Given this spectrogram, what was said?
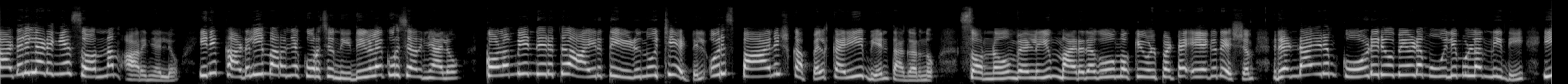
കടലിൽ അടങ്ങിയ സ്വർണം അറിഞ്ഞല്ലോ. ഇനി കടലിൽ മറഞ്ഞ കുറച്ച് നിധികളെ കുറിച്ച് അറിഞ്ഞാലോ? കൊളംബിയൻ തീരത്ത് ആയിരത്തി എഴുന്നൂറ്റി എട്ടിൽ ഒരു സ്പാനിഷ് കപ്പൽ കരീബിയൻ തകർന്നു. സ്വർണവും വെള്ളിയും മരതകവും ഒക്കെ ഉൾപ്പെട്ട ഏകദേശം രണ്ടായിരം കോടി രൂപയുടെ മൂല്യമുള്ള നിധി ഈ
